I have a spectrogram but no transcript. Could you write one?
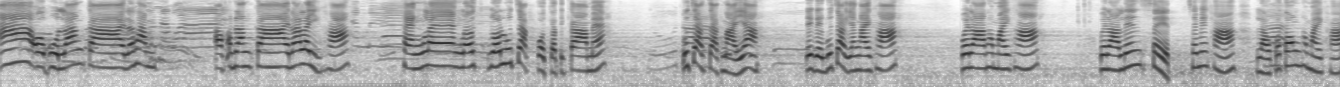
อ่าอบอุ่นร่างกายแล้วทำออกกำลังกายแล้วอะไรอีกคะแข็งแรงแล้วแล้วรู้จักกฎกติกาไหมรู้จักจากไหนอะเด็กๆรู้จักยังไงคะ เวลาทำไมคะ เวลาเล่นเสร็จใช่ไหมคะ เราก็ต้องทำไมคะ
